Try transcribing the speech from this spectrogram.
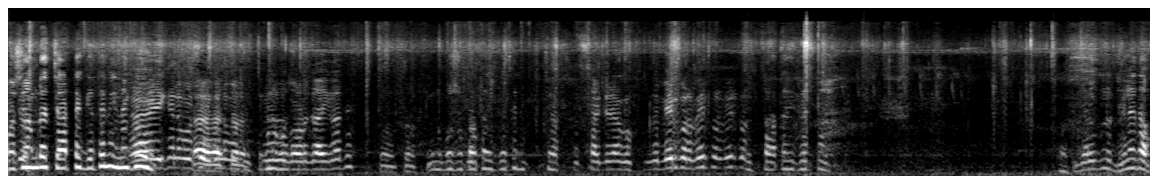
বসে আমরা চারটা গেতে নিই নাকি? হ্যাঁ এইখানে বসো এখানে বসো। এখানে বড় জায়গা আছে? এখানে বসে তাড়াতাড়ি গেতে নিই। চল, সাইডে রাখো। বের করো বের করো বের করো। তাড়াতাড়ি বের করো। জলগুলো ঢেলে দাও।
